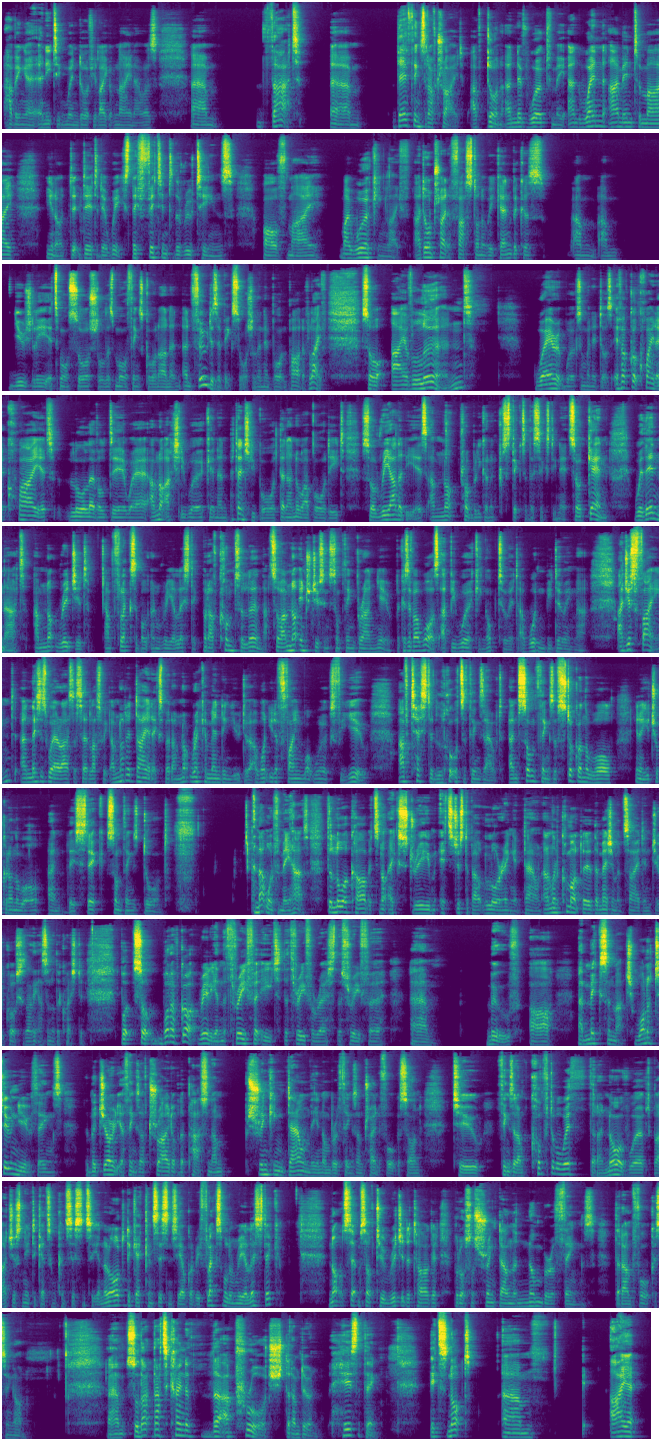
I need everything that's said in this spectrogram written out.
having a, an eating window, if you like, of nine hours. Um, that, um, they're things that I've tried, I've done, and they've worked for me. And when I'm into my, you know, day to day weeks, they fit into the routines of my my working life. I don't try to fast on a weekend because I'm I'm usually it's more social, there's more things going on, and, and food is a big social and important part of life. So I have learned where it works and when it does. If I've got quite a quiet, low level day where I'm not actually working and potentially bored, then I know I bored eat. So reality is I'm not probably going to stick to the 16-8. So again, within that, I'm not rigid. I'm flexible and realistic, but I've come to learn that. So I'm not introducing something brand new because if I was, I'd be working up to it. I wouldn't be doing that. I just find, and this is where, as I said last week, I'm not a diet expert. I'm not recommending you do it. I want you to find what works for you. I've tested loads of things out and some things have stuck on the wall. You know, you chuck it on the wall and they stick. Some things don't. And that one for me has. The lower carb, it's not extreme. It's just about lowering it down. And I'm going to come on to the measurement side in due course because I think that's another question. But so what I've got really, in the three for eat, the three for rest, the three for um, move are a mix and match. One or two new things. The majority of things I've tried over the past, and I'm shrinking down the number of things I'm trying to focus on to things that I'm comfortable with, that I know have worked, but I just need to get some consistency. And in order to get consistency, I've got to be flexible and realistic, not set myself too rigid a target, but also shrink down the number of things that I'm focusing on. Um, so that that's kind of the approach that I'm doing. Here's the thing: it's not um, I.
